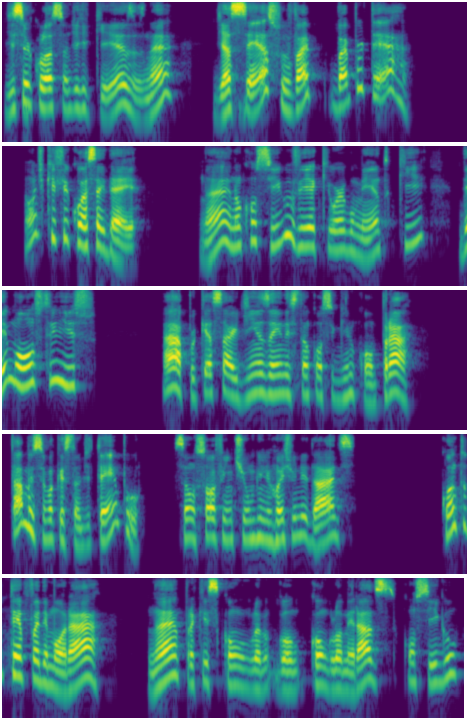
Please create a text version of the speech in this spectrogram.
de circulação de riquezas, né, de acesso, vai, vai por terra. Onde que ficou essa ideia? Né? Eu não consigo ver aqui o argumento que demonstre isso. Ah, porque as sardinhas ainda estão conseguindo comprar? Tá, mas isso é uma questão de tempo. São só 21 milhões de unidades. Quanto tempo vai demorar né, para que esses conglomerados consigam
